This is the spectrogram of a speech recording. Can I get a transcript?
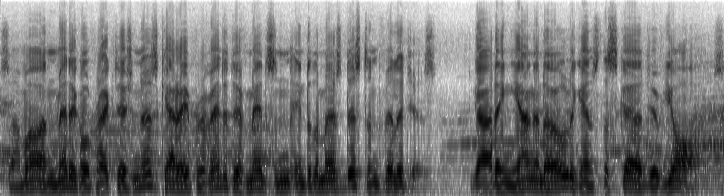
Samoan medical practitioners carry preventative medicine into the most distant villages, guarding young and old against the scourge of yaws.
